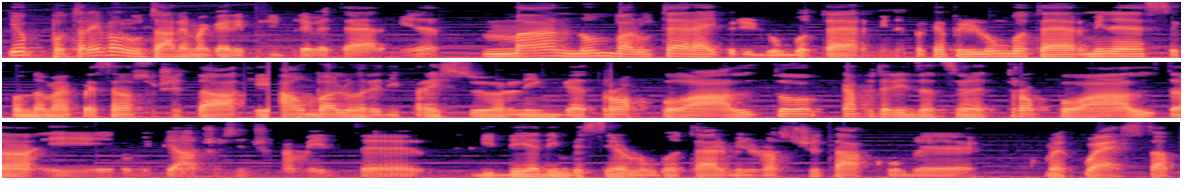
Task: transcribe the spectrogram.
io potrei valutare magari per il breve termine, ma non valuterei per il lungo termine, perché per il lungo termine secondo me questa è una società che ha un valore di price earning troppo alto, capitalizzazione troppo alta e non mi piace sinceramente l'idea di investire a lungo termine in una società come come questa.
